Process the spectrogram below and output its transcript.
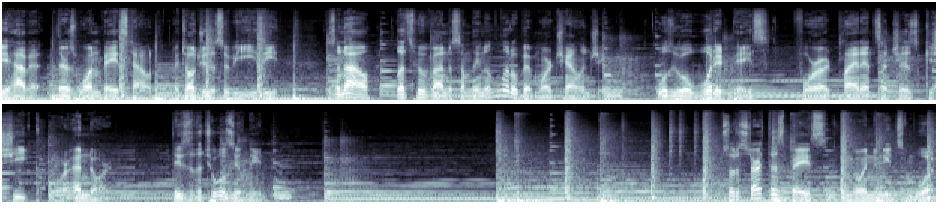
You have it, there's one base down. I told you this would be easy. So now, let's move on to something a little bit more challenging. We'll do a wooded base for a planet such as Kashyyyk or Endor. these are the tools you'll need. So to start this base, I'm going to need some wood.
